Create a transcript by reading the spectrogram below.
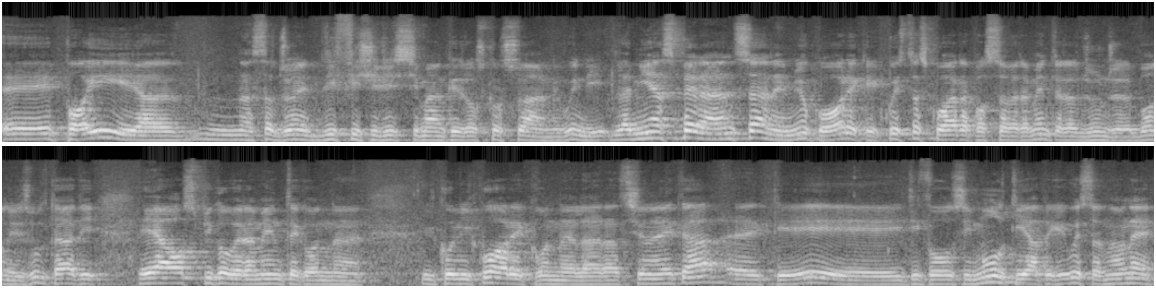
E poi eh, una stagione difficilissima anche dello scorso anno, quindi la mia speranza nel mio cuore è che questa squadra possa veramente raggiungere buoni risultati e auspico veramente con, eh, il, con il cuore e con la razionalità eh, che i tifosi, molti ah, perché questa non è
